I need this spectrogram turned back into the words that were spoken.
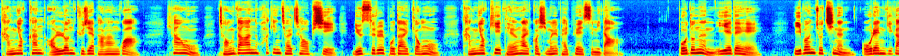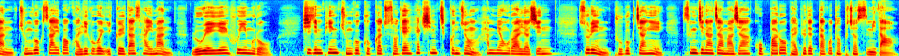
강력한 언론 규제 방안과 향후 정당한 확인 절차 없이 뉴스를 보도할 경우 강력히 대응할 것임을 발표했습니다. 보도는 이에 대해 이번 조치는 오랜 기간 중국 사이버 관리국을 이끌다 사임한 루웨이의 후임으로 시진핑 중국 국가주석의 핵심 측근 중 한 명으로 알려진 수린 부국장이 승진하자마자 곧바로 발표됐다고 덧붙였습니다.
